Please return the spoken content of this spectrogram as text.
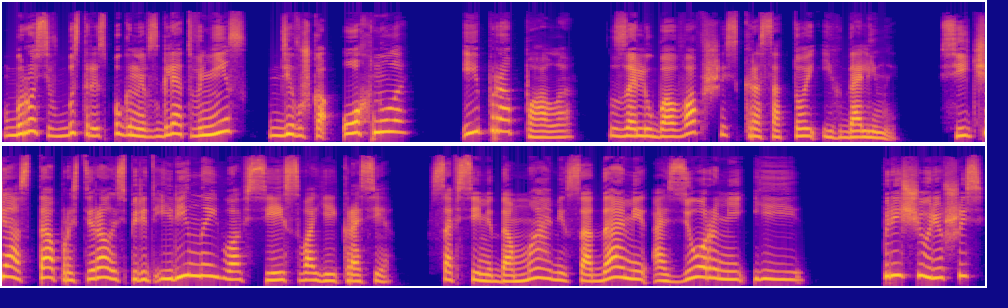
Бросив быстро испуганный взгляд вниз, девушка охнула и пропала, залюбовавшись красотой их долины. Сейчас та простиралась перед Ириной во всей своей красе со всеми домами, садами, озерами и... Прищурившись,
